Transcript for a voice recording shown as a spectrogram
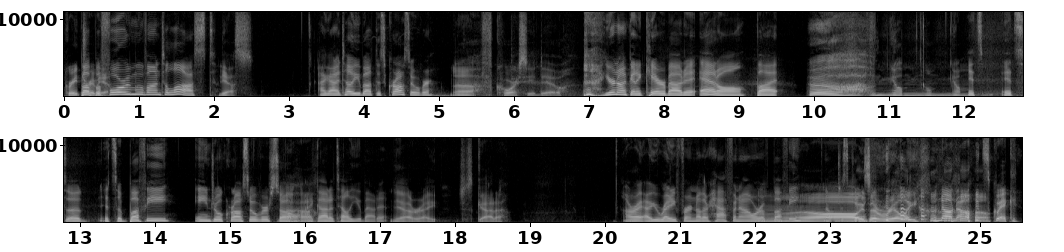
Great But trivia. before we move on to Lost, yes. I got to tell you about this crossover. Uh, of course you do. You're not going to care about it at all, but Yum, yum, yum. it's it's a it's a Buffy Angel crossover, so Uh-huh. I got to tell you about it. yeah, right. Just gotta. All right, are you ready for another half an hour of Buffy? Oh, no, is it really? no, no, it's quick.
